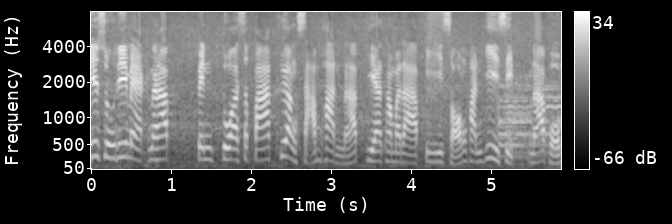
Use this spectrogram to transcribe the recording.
e s u d m a x นะครับ เป็นตัวสปาร์คเครื่อง 3,000 นะครับ เกียร์ธรรมดาปี 2020 นะครับผม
